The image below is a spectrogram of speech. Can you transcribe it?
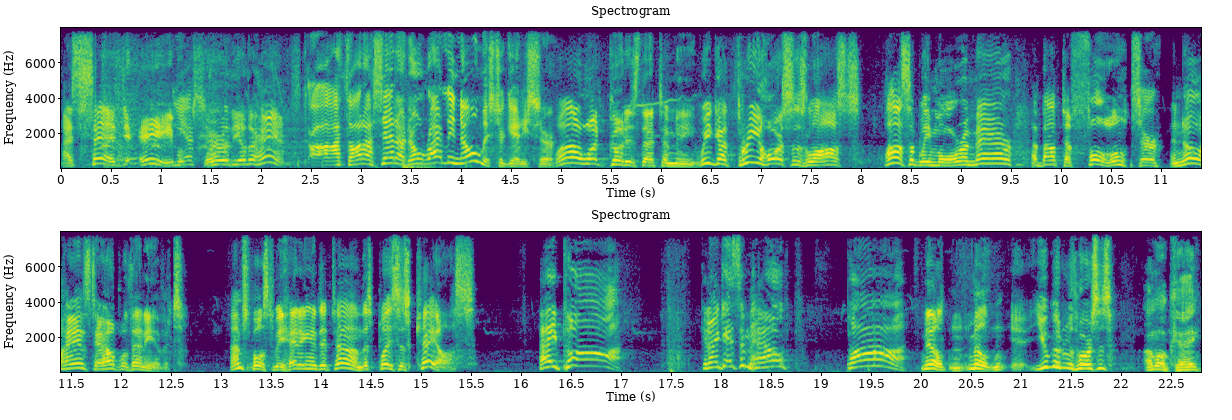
I said, Abe, Yes, sir. where are the other hands? I thought I said I don't rightly know, Mr. Geddes, sir. Well, what good is that to me? We got three horses lost, possibly more, a mare about to foal, Sir. and no hands to help with any of it. I'm supposed to be heading into town. This place is chaos. Hey, Pa! Can I get some help? Pa! Milton, Milton, you good with horses? I'm okay.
